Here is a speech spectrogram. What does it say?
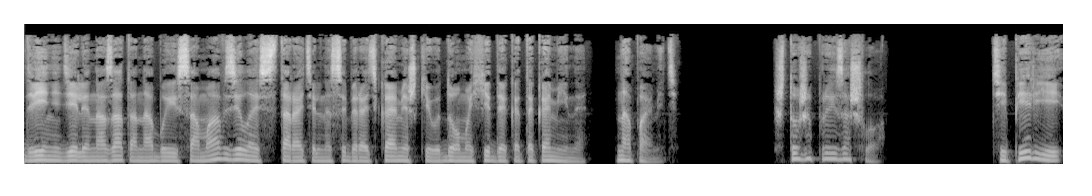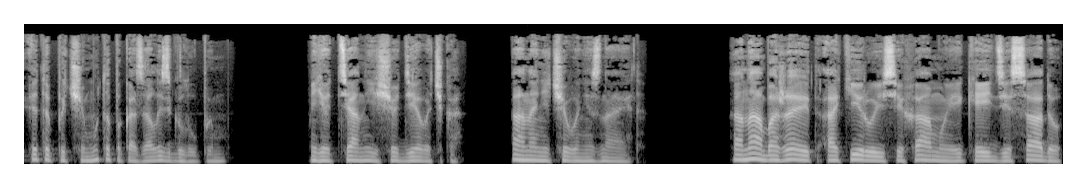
Две недели назад она бы и сама взялась старательно собирать камешки у дома Хидека Такамины на память. Что же произошло? Теперь ей это почему-то показалось глупым. Йоттян еще девочка. Она ничего не знает. Она обожает Акиру Исихаму и Кейдзи Саду,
